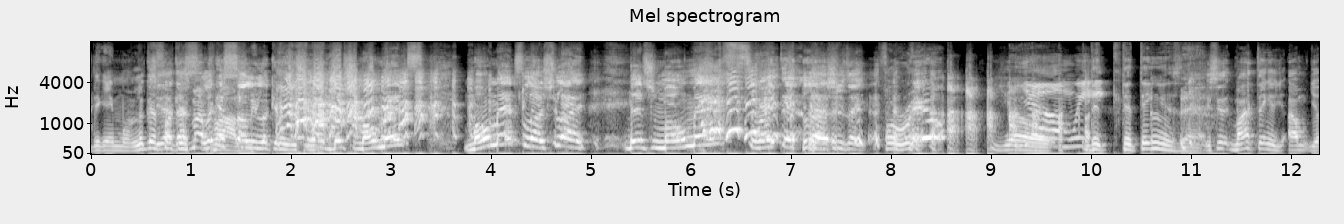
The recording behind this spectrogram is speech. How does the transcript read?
The game move. Look at See, fucking, that's my look at. Sully looking at you. She like, bitch, moments, moments. Look, she like, bitch, moments, right there. Look, she's like, for real? Yo, Yo, I'm weak. the thing is that see, my thing is, I'm, I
